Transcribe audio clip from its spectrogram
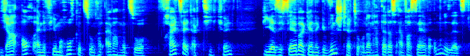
ja auch eine Firma hochgezogen hat, einfach mit so Freizeitartikeln, die er sich selber gerne gewünscht hätte und dann hat er das einfach selber umgesetzt.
